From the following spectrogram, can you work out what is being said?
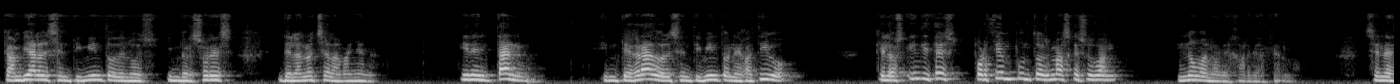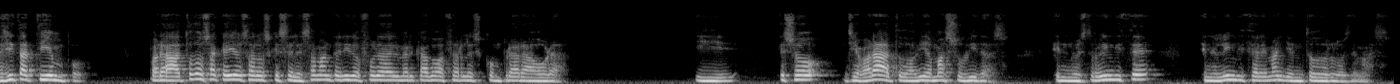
cambiar el sentimiento de los inversores de la noche a la mañana. Tienen tan integrado el sentimiento negativo que los índices por 100 puntos más que suban no van a dejar de hacerlo. Se necesita tiempo, para todos aquellos a los que se les ha mantenido fuera del mercado, hacerles comprar ahora. Y eso llevará a todavía más subidas en nuestro índice, en el índice alemán y en todos los demás.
